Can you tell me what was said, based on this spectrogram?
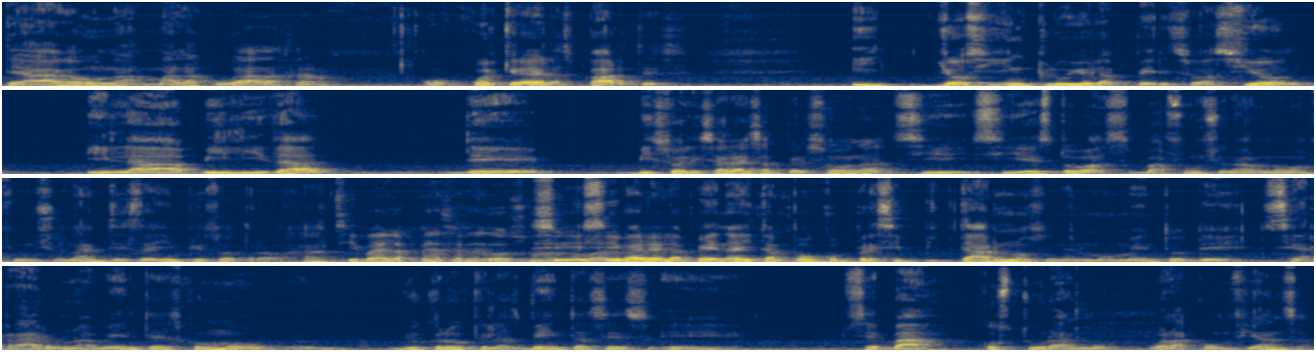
te haga una mala jugada. Claro. O cualquiera de las partes. Y yo sí incluyo la persuasión y la habilidad de visualizar a esa persona si, si esto va, va, a funcionar o no va a funcionar. Desde ahí empiezo a trabajar. Si vale la pena hacer negocios. Sí, sí vale la pena y tampoco precipitarnos en el momento de cerrar una venta. Es como, yo creo que las ventas es... Eh, se va costurando con la confianza.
